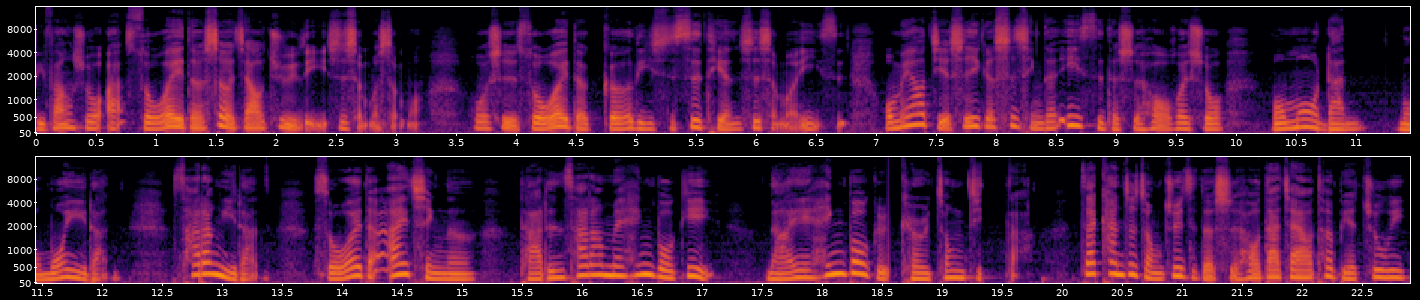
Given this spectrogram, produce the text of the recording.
比方说啊，所谓的社交距离是什么什么，或是所谓的隔离十四天是什么意思？我们要解释一个事情的意思的时候，会说뭐뭐란。 뭐뭐이란사랑이란所谓的爱情呢？다른사람의행복이나의행복을결정짓다。在看这种句子的时候，大家要特别注意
